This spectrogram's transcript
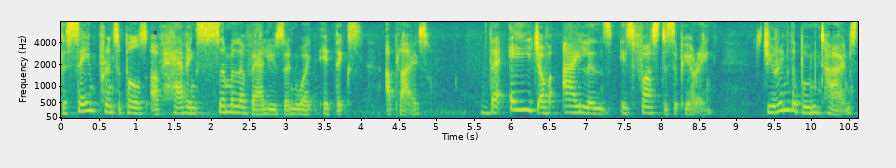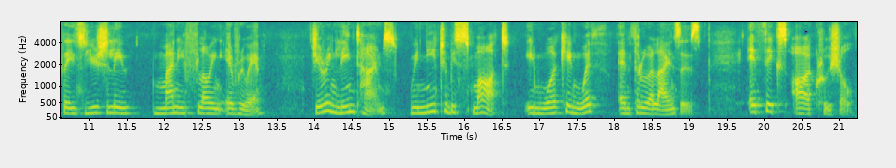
the same principles of having similar values and work ethics applies. The age of islands is fast disappearing. During the boom times, there's usually money flowing everywhere. During lean times, we need to be smart in working with and through alliances. Ethics are crucial.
